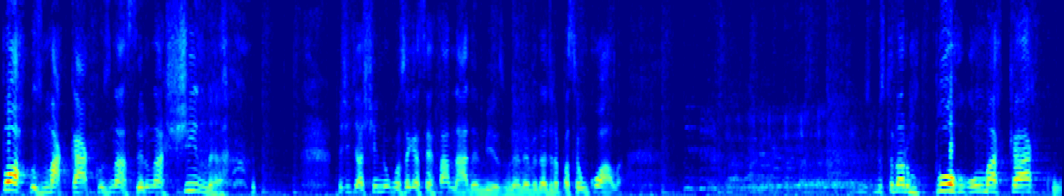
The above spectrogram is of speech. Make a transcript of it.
porcos macacos nasceram na China. A gente, a China não consegue acertar nada mesmo, né? Na verdade era para ser um koala. Eles misturaram um porco com um macaco.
